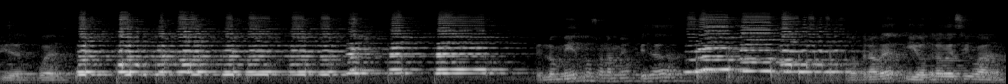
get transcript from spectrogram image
y después es lo mismo, son las mismas pisadas. Otra vez y otra vez igual.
